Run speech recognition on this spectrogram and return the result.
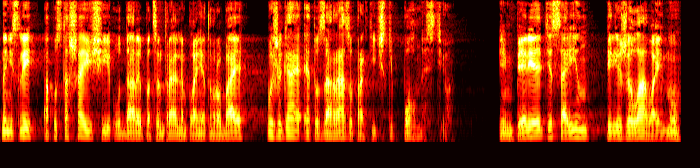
нанесли опустошающие удары по центральным планетам Рубаи, выжигая эту заразу практически полностью. Империя Тесарин пережила войну,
